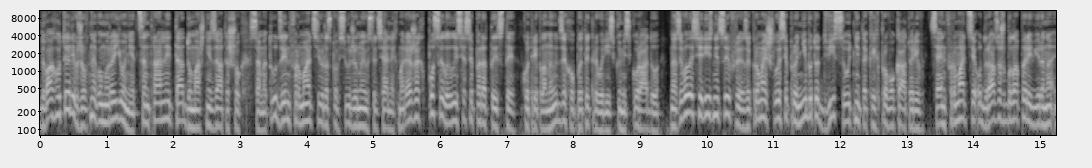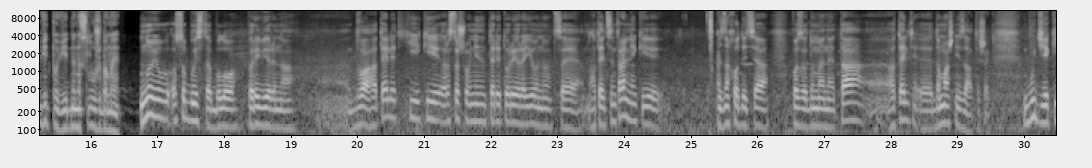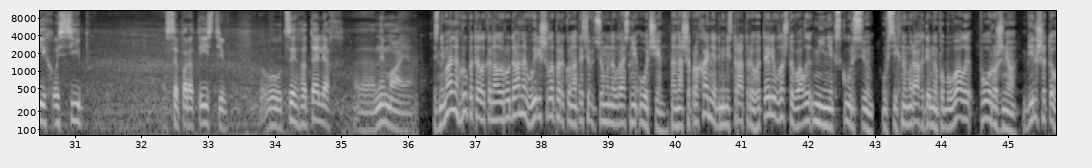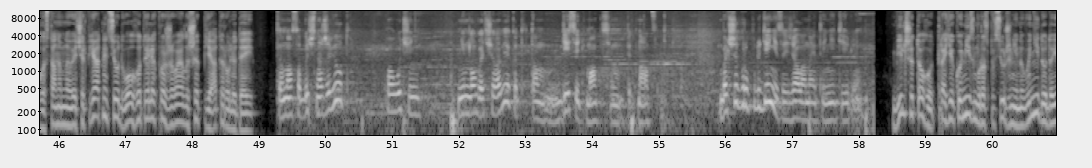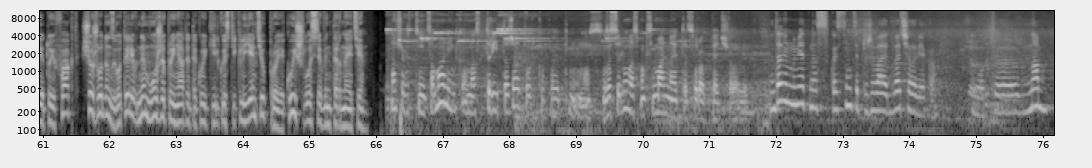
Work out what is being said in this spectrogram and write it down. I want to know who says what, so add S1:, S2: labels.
S1: Два готелі в жовтневому районі центральний та домашній затишок. Саме тут, за інформацією, розповсюдженою в соціальних мережах, поселилися сепаратисти, котрі планують захопити Криворізьку міську раду. Називалися різні цифри. Зокрема, йшлося про нібито дві сотні таких провокаторів. Ця інформація одразу ж була перевірена відповідними службами.
S2: Мною особисто було перевірено е, два готелі, які розташовані на території району. Це готель Центральний, який знаходиться позаду мене, та е, готель е, Домашній затишок. Будь-яких осіб, сепаратистів у цих готелях е, немає.
S1: Знімальна група телеканалу Рудана вирішила переконатися в цьому на власні очі. На наше прохання адміністратори готелю влаштували міні-екскурсію. У всіх номерах, де ми побували, порожньо. Більше того, станом на вечір п'ятниці у двох готелях проживає лише п'ятеро людей.
S3: У нас обычно живет по очень немного человек, это там 10 максимум, 15. Больших групп людей не заезжала на этой неделе.
S1: Більше того, трагікомізм у розповсюдженій новині додає той факт, що жоден з готелів не може прийняти такої кількості клієнтів, про яку йшлося в інтернеті.
S3: Наша гостиница маленькая, у нас три этажа только, поэтому у нас заселенность максимально это 45 человек.
S4: На данный момент у нас в гостинице проживает два человека. Вот. э, Нам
